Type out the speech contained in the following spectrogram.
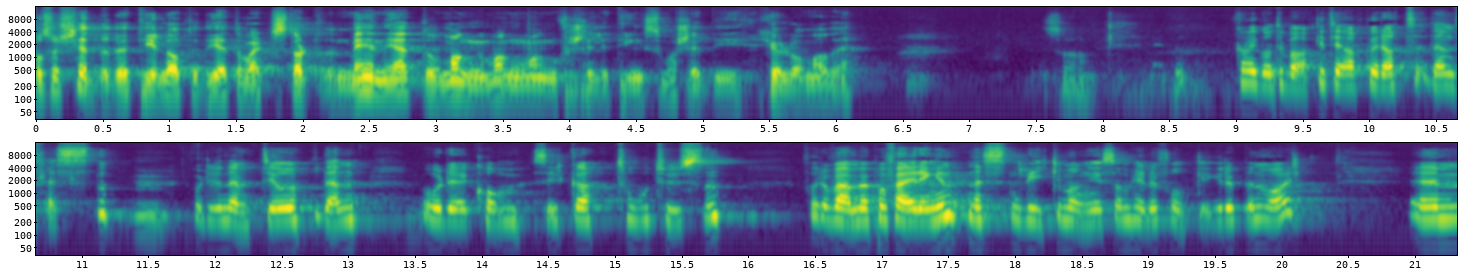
Og så skjedde det til at de etter hvert startet en menighet, og mange mange, mange forskjellige ting som har skjedd i kjølvannet av det. Så, Kan vi gå tilbake til akkurat den festen? For du nevnte jo den hvor det kom ca. 2000 for å være med på feiringen. Nesten like mange som hele folkegruppen var. Em,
